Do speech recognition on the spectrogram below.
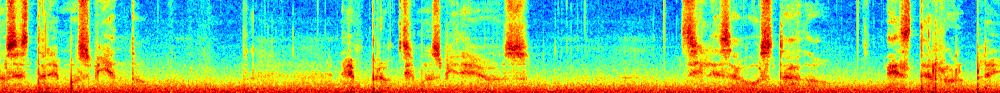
Nos estaremos viendo en próximos videos. Si les ha gustado este roleplay,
